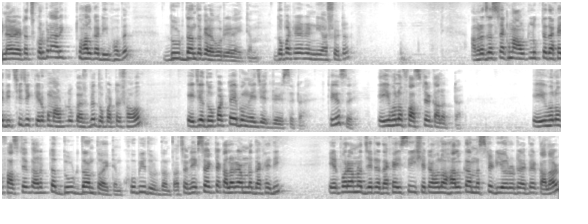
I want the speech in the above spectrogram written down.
ইনার অ্যাটাচ করবেন আর একটু হালকা ডিপ হবে। দুর্দান্ত ক্যাটাগরির আইটেম দোপাট্টাটা নিয়ে আসো এটার আমরা জাস্ট এখন আউটলুকটা দেখাই দিচ্ছি যে কীরকম আউটলুক আসবে দোপাট্টা সহ। এই যে দোপাট্টা এবং এই যে ড্রেস এটা, ঠিক আছে? এই হলো ফার্স্টের কালারটা এই হলো ফার্স্টের কালারটা দুর্দান্ত আইটেম খুবই দুর্দান্ত। আচ্ছা নেক্সট একটা কালারে আমরা দেখাই দিই। এরপরে আমরা যেটা দেখাইছি সেটা হলো হালকা মাস্টার্ড ইয়েলো টাইপের কালার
